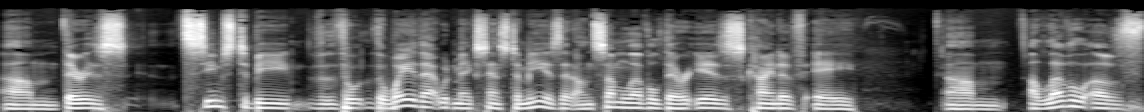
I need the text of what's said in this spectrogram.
um, there is seems to be the, the way that would make sense to me is that on some level there is kind of a um, a level of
